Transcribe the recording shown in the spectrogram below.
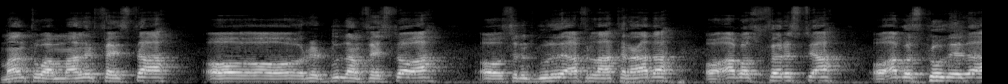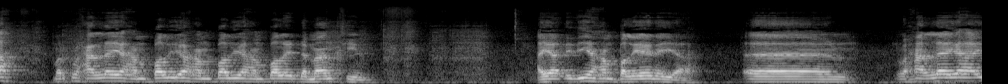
Maanta waa maalin faysta ah oo reer puntland faysto ah oo sanad guurada afar labaatanaad ah oo agost first ah oo agost koodeeda ah. Marka waxaan leeyahay hambalyo hambalyo hambalyo dhammaantiin. Ayaan idiin hambalyeynayaa waxaan leeyahay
